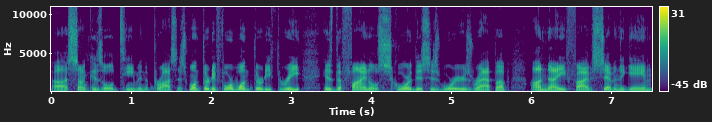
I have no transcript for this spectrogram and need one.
uh, sunk his old team in the process. 134 133 is the final score. This is Warriors wrap up on 95 7 the game.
